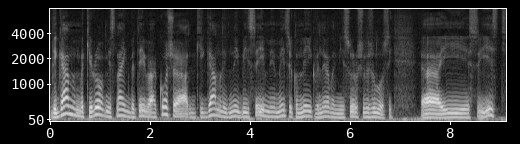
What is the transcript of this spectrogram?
Дегам макиров миснайк бетейва акоша гигам ливны бейсейми мейцикон мейк венерла мисуров шележулосой. Э, и есть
